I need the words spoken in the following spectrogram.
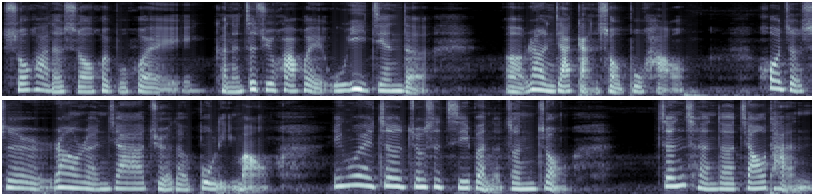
说话的时候会不会可能这句话会无意间的呃让人家感受不好，或者是让人家觉得不礼貌？因为这就是基本的尊重，真诚的交谈，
